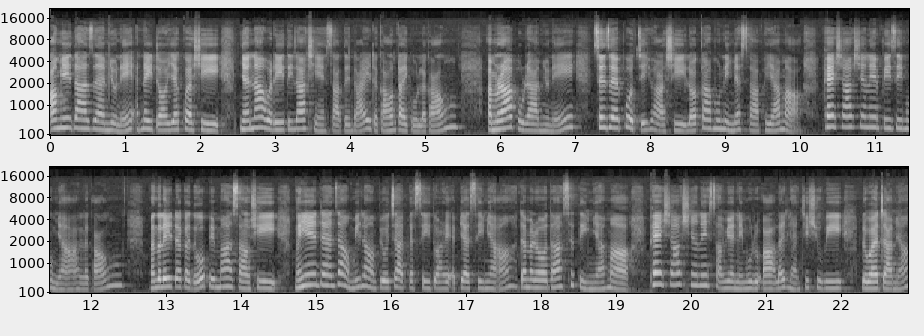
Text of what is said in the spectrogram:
အောင်မြေသားဆန်မြို့နယ်အနှိတ်တော်ရက်ကွက်ရှိညန္နဝရီသီလရှင်စာတင်တိုက်တကောင်းတိုက်ကို၎င်းအမရပူရာမြို့နယ်စင်စယ်ဖို့ကျေးရွာရှိလောကမှုနှင့်မြတ်စွာဘုရားမှာဖဲရှားရှင်းလင်းပြီးစီးမှုများအား၎င်းမန္တလေးတက္ကသိုလ်ပင်မဆောင်ရှိငရင်တန်ကြောင့်မိလောင်ပြိုကျပျက်စီးသွားတဲ့အပျက်စီးများအားတမတော်သားစစ်တီများမှဖဲရှားရှင်းလင်းဆောင်ရွက်နေမှုတို့အားလိုက်လံကြည့်ရှုပြီးလိုအပ်တာများ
